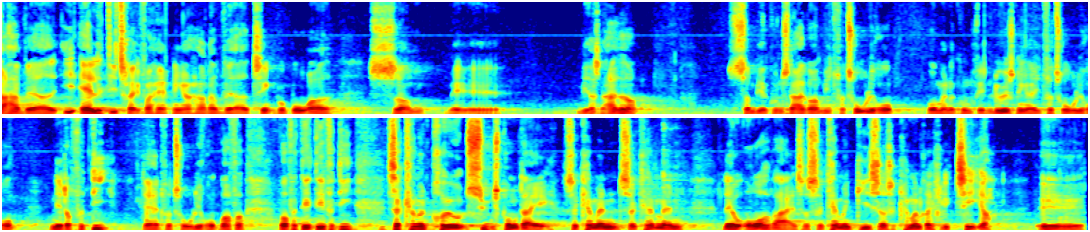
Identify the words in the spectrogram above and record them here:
Der har været, i alle de tre forhandlinger har der været ting på bordet, som øh, vi har snakket om, som vi har kunnet snakke om i et fortroligt rum, hvor man har kunnet finde løsninger i et fortroligt rum, netop fordi det er et fortroligt rum. Hvorfor, hvorfor det? Det er fordi, så kan man prøve synspunkter af, så kan man, så kan man lave overvejelser, så kan man give sig, så kan man reflektere. Øh,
